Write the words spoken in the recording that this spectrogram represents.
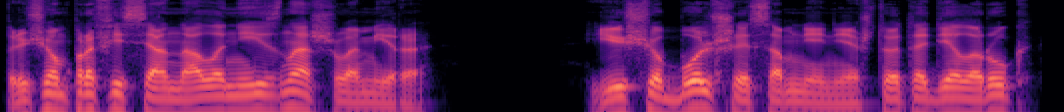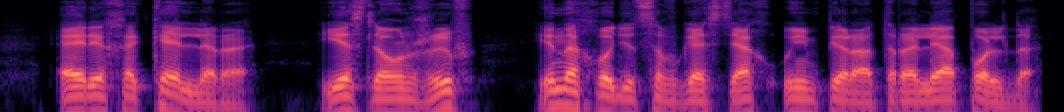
Причем профессионала не из нашего мира. Еще большее сомнение, что это дело рук Эриха Келлера, если он жив и находится в гостях у императора Леопольда.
